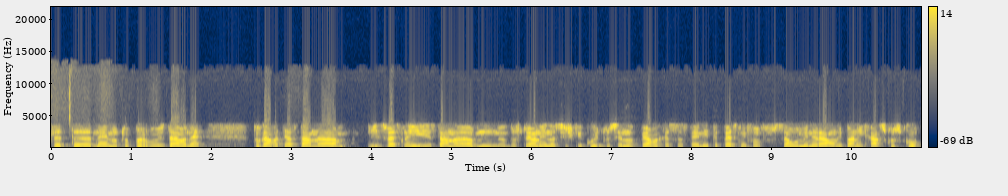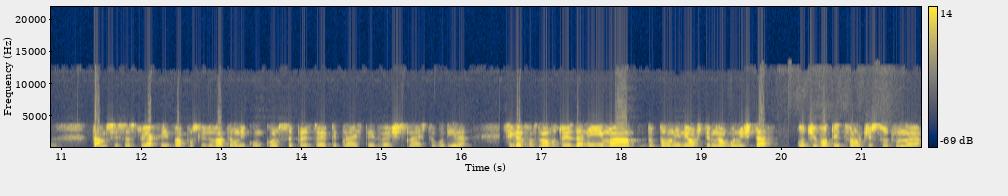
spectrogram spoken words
след нейното първо издаване. Тогава тя стана известна и стана достояние на всички, които се надпяваха с нейните песни в село Минерални бани Хаскоско. Там се състояха и два последователни конкурса през 2015 и 2016 година. Сега в новото издание има допълнени още много неща от живота и творчеството на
